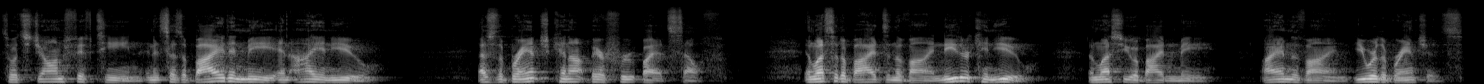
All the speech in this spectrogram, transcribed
So it's John 15, and it says, Abide in me, and I in you, as the branch cannot bear fruit by itself unless it abides in the vine. Neither can you unless you abide in me. I am the vine, you are the branches.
